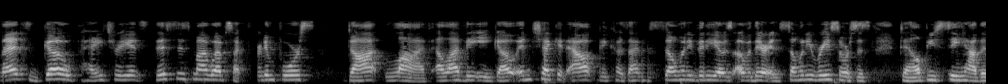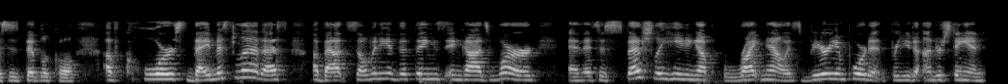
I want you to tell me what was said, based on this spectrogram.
Let's go, Patriots. This is my website, Freedom Force dot live l-i-v-e go and check it out because i have so many videos over there and so many resources to help you see how this is biblical. Of course they misled us about so many of the things in god's word and it's especially heating up right now it's very important for you to understand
